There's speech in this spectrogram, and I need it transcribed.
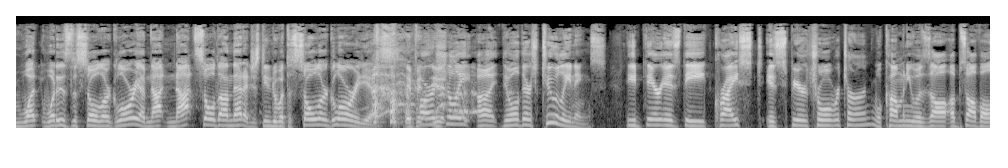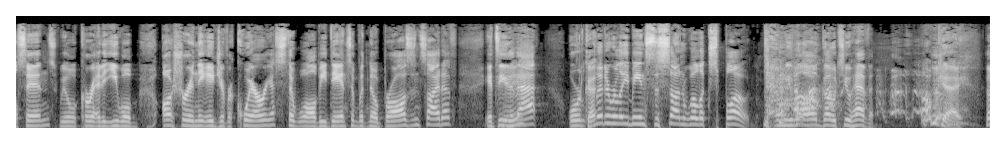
What What is the solar glory? I'm not not sold on that. I just need to know what the solar glory is. If it- Partially, uh, well, there's two leanings. The, there is the Christ is spiritual return will come and he will absolve, absolve all sins. We will correct. He will usher in the age of Aquarius that we'll all be dancing with no bras inside of. It's either that or Okay. literally means the sun will explode and we will all go to heaven. okay. Uh,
